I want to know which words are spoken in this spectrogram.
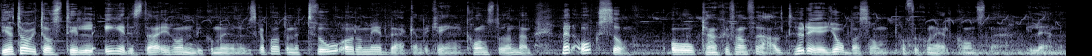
Vi har tagit oss till Edesta i Ronneby kommun och vi ska prata med två av de medverkande kring Konstrundan. Men också, och kanske framför allt, hur det är att jobba som professionell konstnär i länet.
